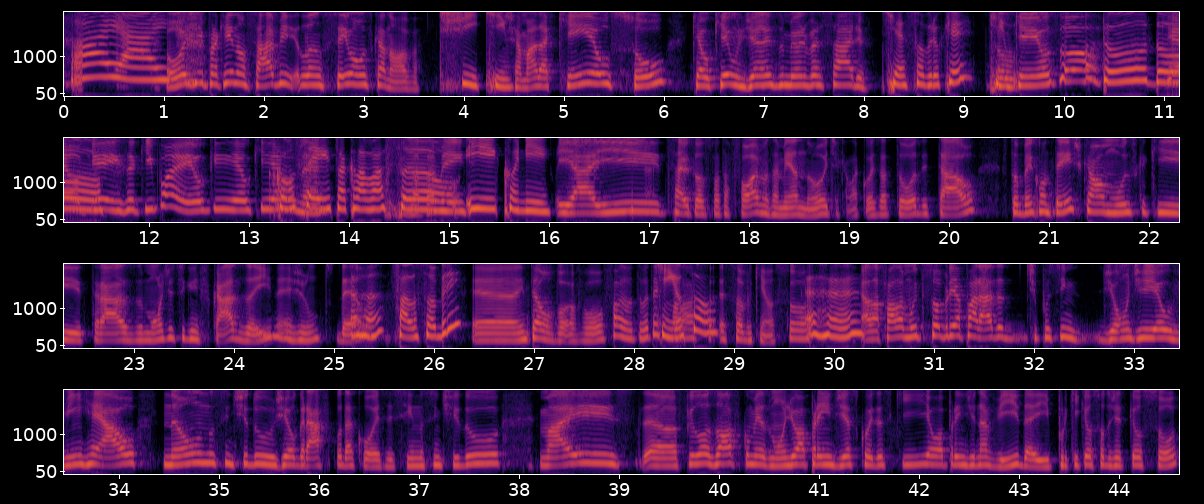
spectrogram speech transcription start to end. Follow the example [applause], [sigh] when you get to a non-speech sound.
Ai, ai. Hoje, pra quem não sabe, lancei uma música nova. Chique. Chamada Quem Eu Sou, que é o que? Um dia antes do meu aniversário. Que é sobre o quê? Então, quem eu sou. Tudo. Que é o quê? Isso aqui, pô, é eu que eu que eu, né? Conceito, aclamação, Exatamente. ícone. E aí saiu todas as plataformas à meia-noite, aquela coisa toda e tal. Estou bem contente porque é uma música que traz um monte de significados aí, né, junto dela. Fala sobre? É, então, vou, vou, falar, vou ter Quem que eu falar sou. so- sobre quem eu sou. Ela fala muito sobre a parada, tipo assim, de onde eu vim real, não no sentido geográfico da coisa, e sim no sentido mais ah, filosófico mesmo, onde eu aprendi as coisas que eu aprendi na vida e por que, que eu sou do jeito que eu sou.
